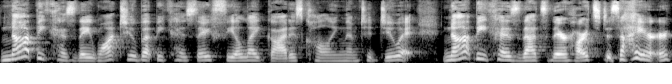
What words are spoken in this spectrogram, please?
Not because they want to, but because they feel like God is calling them to do it. Not because that's their heart's desire.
